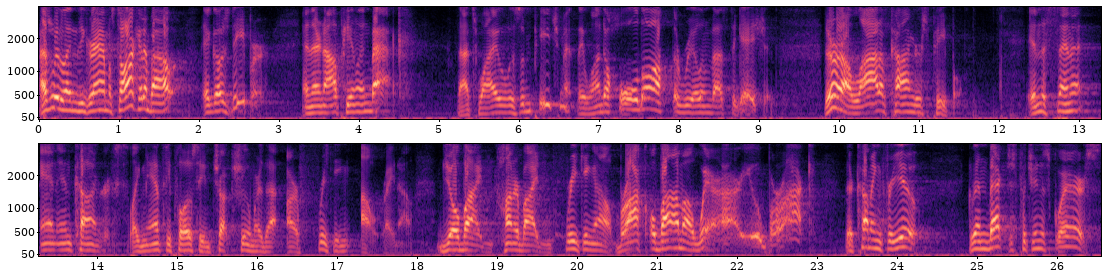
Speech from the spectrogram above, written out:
That's what Lindsey Graham was talking about. It goes deeper, and they're now peeling back. That's why it was impeachment. They wanted to hold off the real investigation. There are a lot of Congress people in the Senate and in Congress, like Nancy Pelosi and Chuck Schumer, that are freaking out right now. Joe Biden, Hunter Biden, freaking out. Barack Obama, where are you, Barack? They're coming for you. Glenn Beck just put you in the squares.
